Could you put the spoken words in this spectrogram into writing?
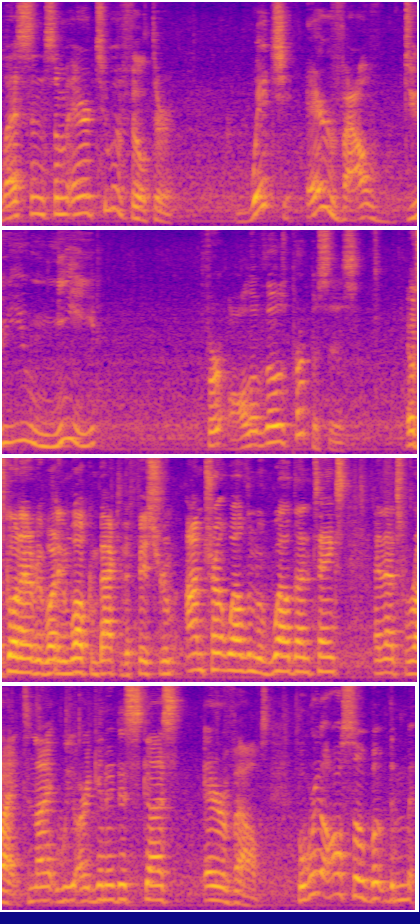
lessen some air to a filter. Which air valve do you need for all of those purposes? Hey, what's going on everybody and welcome back to the Fish Room. I'm Trent Weldon with Wel-Don Tanks and that's right, tonight we are going to discuss air valves. But we're also, but the,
